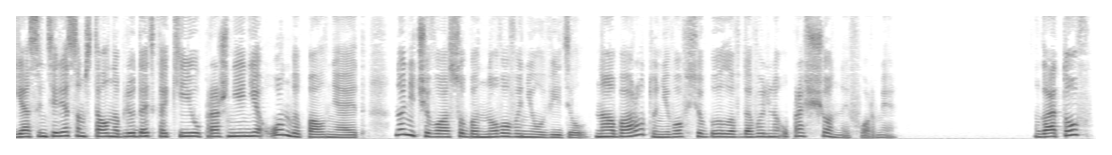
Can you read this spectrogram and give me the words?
я с интересом стал наблюдать, какие упражнения он выполняет, но ничего особо нового не увидел. Наоборот, у него все было в довольно упрощенной форме. «Готов?»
